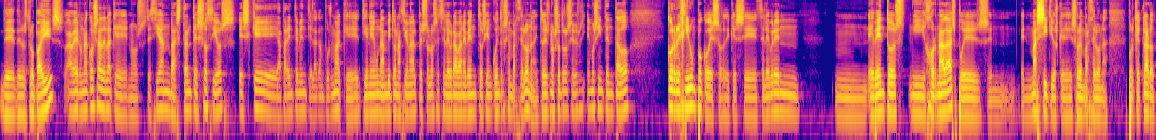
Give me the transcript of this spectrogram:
de- de nuestro país. A ver, una cosa de la que nos decían bastantes socios es que aparentemente la Campus Mac, que tiene un ámbito nacional, pues solo se celebraban eventos y encuentros en Barcelona. Entonces nosotros hemos intentado corregir un poco eso, de que se celebren mm, eventos y jornadas pues en, en más sitios que solo en Barcelona. Porque claro,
